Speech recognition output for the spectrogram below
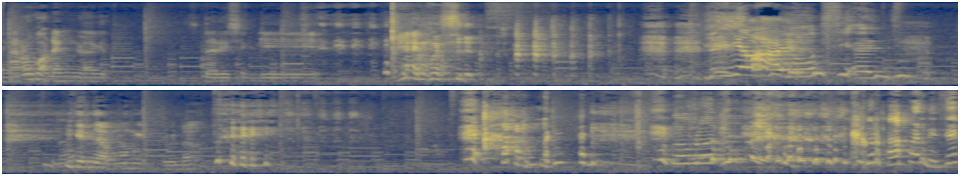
yang ngaruh ada yang enggak gitu dari segi emosi ya iyalah Emosi anjing. nggak nyambung gitu dong Ngobrol tuh. Kurang nih sih.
